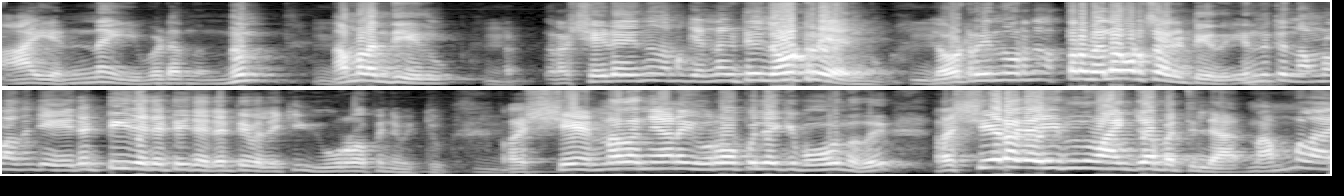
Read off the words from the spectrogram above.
ആ എണ്ണ ഇവിടെ നിന്നും നമ്മൾ എന്ത് ചെയ്തു. റഷ്യയുടെ നിന്ന് നമുക്ക് എണ്ണ കിട്ടിയ ലോട്ടറി ആയിരുന്നു. ലോട്ടറി എന്ന് പറഞ്ഞാൽ അത്ര വില കുറച്ചാണ് കിട്ടിയത്. എന്നിട്ട് നമ്മൾ അതിന്റെ ഇരട്ടി ഇരട്ടി ഇരട്ടി വിലയ്ക്ക് യൂറോപ്പിന് വിറ്റു. റഷ്യ എണ്ണ തന്നെയാണ് യൂറോപ്പിലേക്ക് പോകുന്നത്. റഷ്യയുടെ കയ്യിൽ നിന്ന് വാങ്ങിക്കാൻ പറ്റില്ല. നമ്മൾ ആ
